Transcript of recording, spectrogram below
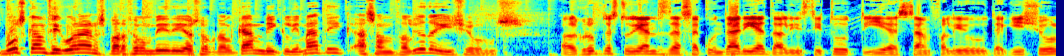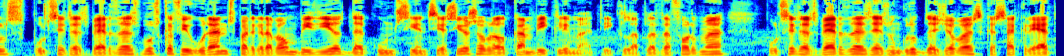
Busquen figurants per fer un vídeo sobre el canvi climàtic a Sant Feliu de Guíxols. El grup d'estudiants de secundària de l'Institut IES Sant Feliu de Guíxols, Pulseres Verdes, busca figurants per gravar un vídeo de conscienciació sobre el canvi climàtic. La plataforma Pulseres Verdes és un grup de joves que s'ha creat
